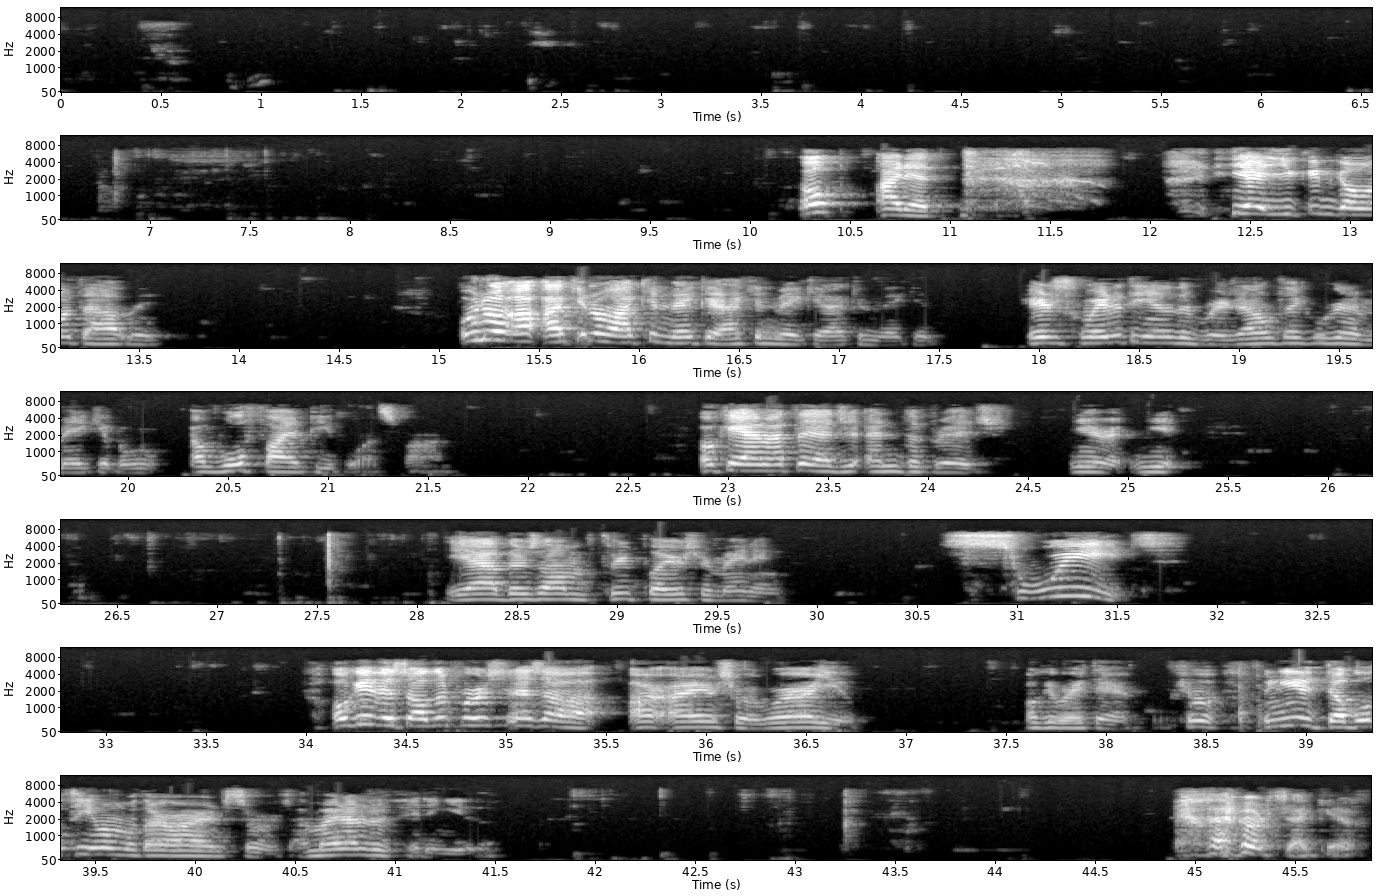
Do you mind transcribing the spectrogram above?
Oh, I did. yeah, you can go without me. Oh no, I, I can. No, I can make it. I can make it. I can make it. Here, just wait at the end of the bridge. I don't think we're gonna make it, but we'll, uh, find people at spawn. Okay, I'm at the edge, end of the bridge. Near it. Near. Yeah, there's um three players remaining. Sweet. Okay, this other person has a our iron sword. Where are you? Okay, right there. We need to double team him with our iron swords. I might end up hitting you. I don't check him.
